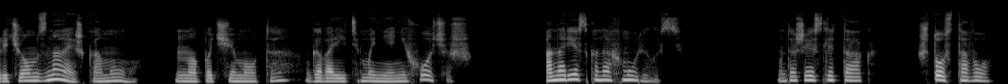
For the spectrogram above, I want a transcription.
Причем знаешь кому, но почему-то говорить мне не хочешь. Она резко нахмурилась. «Ну, даже если так, что с того?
